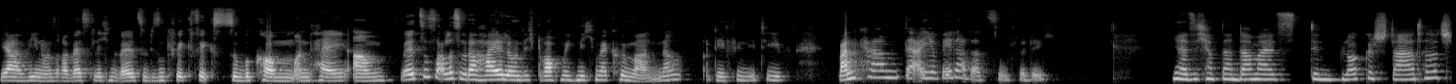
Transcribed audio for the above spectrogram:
ja, wie in unserer westlichen Welt, so diesen Quick-Fix zu bekommen. Und hey, ähm, jetzt ist alles wieder heile und ich brauche mich nicht mehr kümmern. Ne? Definitiv. Wann kam der Ayurveda dazu für dich? Ja, also ich habe dann damals den Blog gestartet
